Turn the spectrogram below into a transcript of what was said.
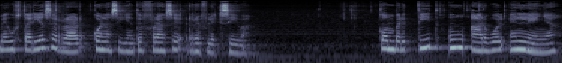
me gustaría cerrar con la siguiente frase reflexiva. Convertid un árbol en leña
